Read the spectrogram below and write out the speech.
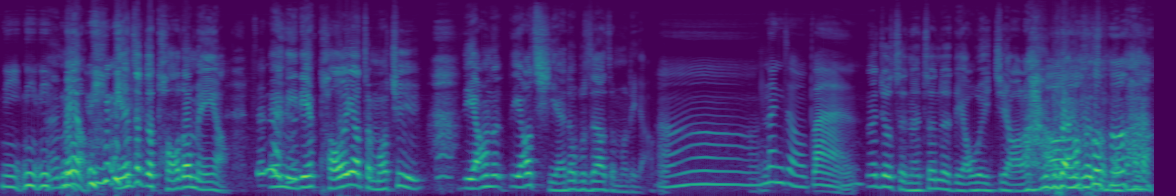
你你你、呃、没有，连这个头都没有。真的，你连头要怎么去聊呢？聊起来都不知道怎么聊。哦，那你怎么办？那就只能真的聊卫教了，哦、不然那怎么办？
